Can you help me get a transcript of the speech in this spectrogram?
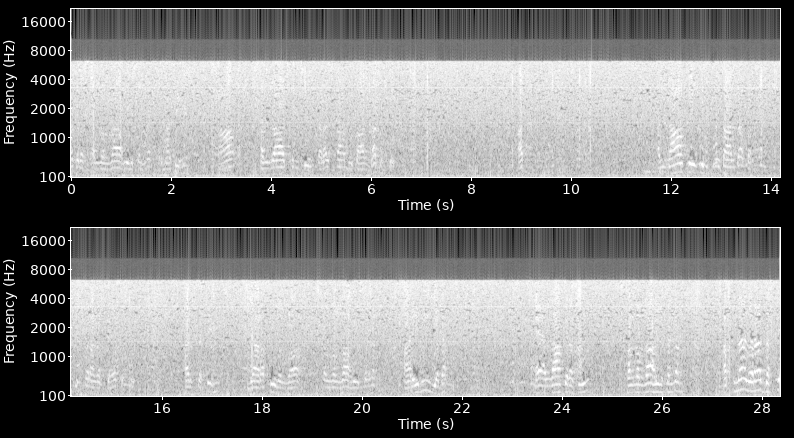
حضرت صلی اللہ علیہ وسلم فرماتے ہیں آپ اللہ تم سے قرض کا مطالبہ کرتے ہیں۔ اب اللہ کے اس مطالبہ پر کس طرح لگتا ہے؟ عرض کرتے ہیں، یا رسول اللہ صلی اللہ علیہ وسلم آرینی یدا اے اللہ کے رسول صلی اللہ علیہ وسلم، اپنا ذرا دستے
